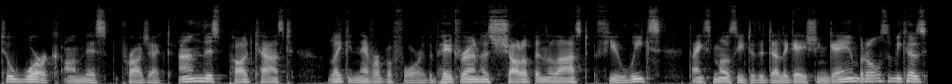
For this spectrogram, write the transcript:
to work on this project and this podcast like never before. The Patreon has shot up in the last few weeks, thanks mostly to the delegation game, but also because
